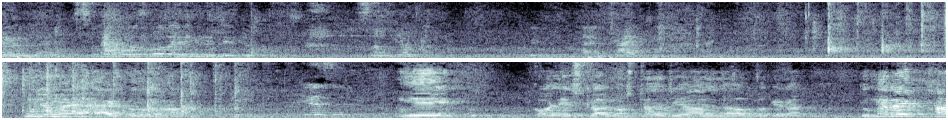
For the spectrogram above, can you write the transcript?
life so those were very relatable. So yeah. And thank you. मुझे मैं ऐड करूँ यहाँ? Yes ये कॉलेज का नॉस्टैल्जिया लव वगैरह। तो मेरा एक था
